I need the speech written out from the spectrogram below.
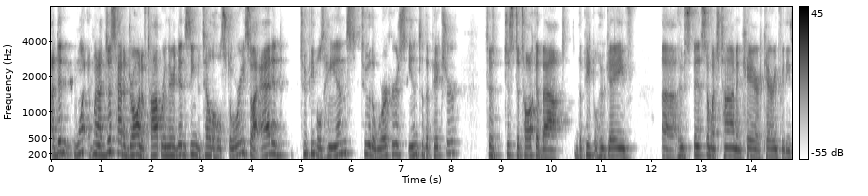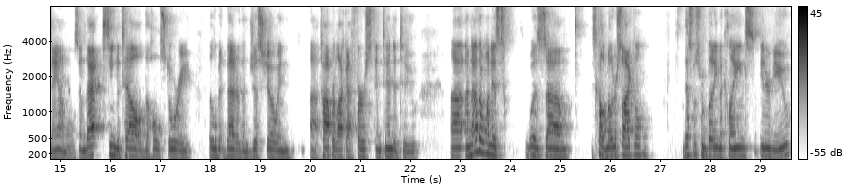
I didn't want when I just had a drawing of Topper in there, it didn't seem to tell the whole story. So I added two people's hands, two of the workers into the picture to just to talk about the people who gave uh, who spent so much time and care caring for these animals. And that seemed to tell the whole story a little bit better than just showing uh, Topper like I first intended to. Uh, another one is was um, it's called Motorcycle. This was from Buddy McLean's interview,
